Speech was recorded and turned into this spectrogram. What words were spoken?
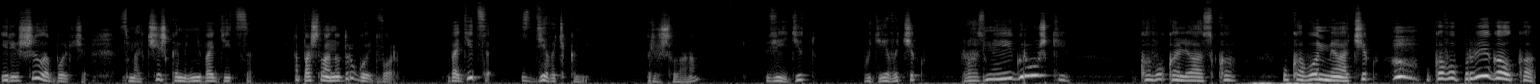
и решила больше с мальчишками не водиться, а пошла на другой двор. Водиться с девочками. Пришла, видит, у девочек разные игрушки. Кого коляска, у кого мячик, у кого прыгалка,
